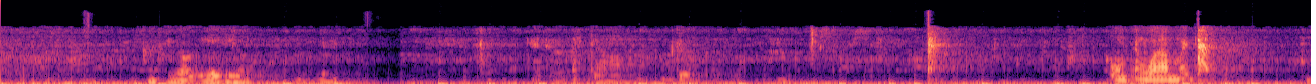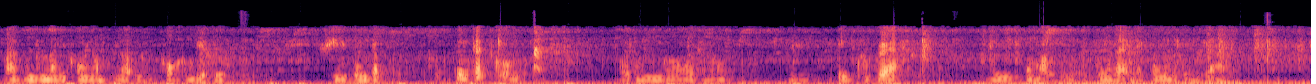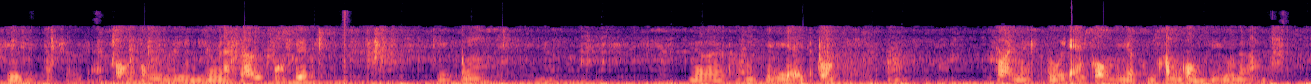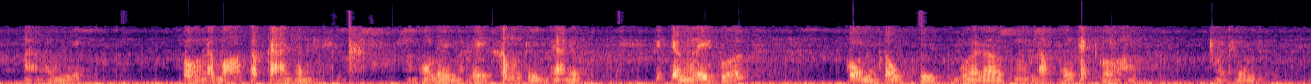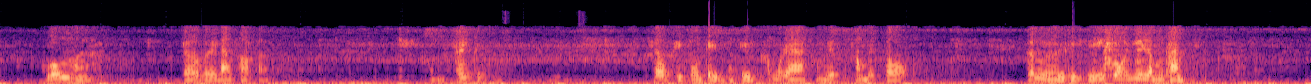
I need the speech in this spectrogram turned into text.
Con sẽ ngồi ghế đi. Con Ừ. con chẳng qua mấy bạn năm này con làm lộn con không biết được. Khi con gặp cuốn sách con ông thằng trong có ở trong ừ, tìm không ra. Thì con mất con lấy lại con mới tìm ra. Thì thật sự là con cũng làm nhiều lạc lớn con biết. Thì cũng nhờ con chỉ dạy cho con. Coi những tuổi trẻ con bây giờ cũng không còn hiểu nữa. Mà không biết con đã bỏ tất cả rồi con đi mà đi không tìm ra được. Cái chân lý của con đường tu thì vừa rồi con đọc cuốn sách của hòa thượng. Cuốn mà trở về đạo Phật không thấy được. Sau khi con tìm mà tìm không ra không biết không biết chỗ. Có người thì chỉ con với lâm thành.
